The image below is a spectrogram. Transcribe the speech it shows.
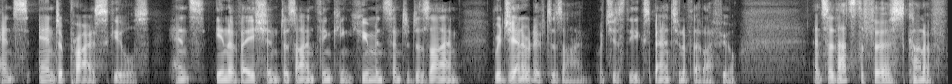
hence enterprise skills, hence innovation, design thinking, human centered design, regenerative design, which is the expansion of that, I feel. And so that's the first kind of,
